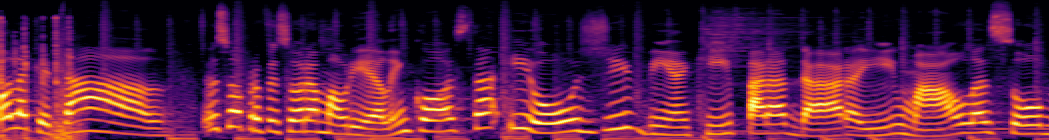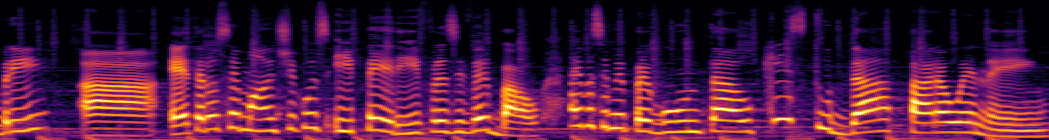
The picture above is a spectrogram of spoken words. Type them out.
Olá, que tal? Eu sou a professora Mauriela Encosta e hoje vim aqui para dar aí uma aula sobre a heterossemânticos e perífrase verbal. Aí você me pergunta o que estudar para o Enem?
